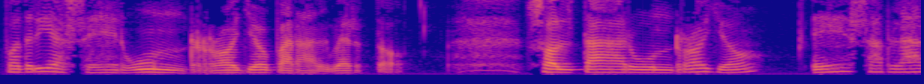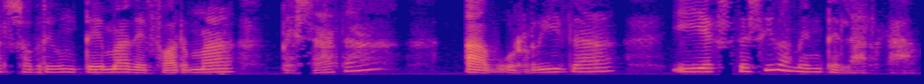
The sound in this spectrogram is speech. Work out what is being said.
podría ser un rollo para Alberto. Soltar un rollo es hablar sobre un tema de forma pesada, aburrida y excesivamente larga.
